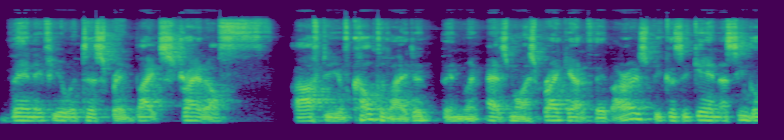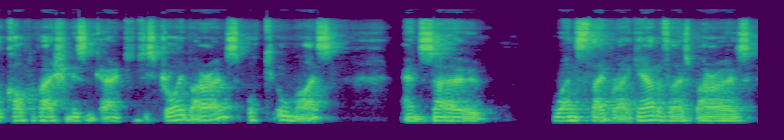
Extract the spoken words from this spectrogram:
Then if you were to spread bait straight off after you've cultivated, then when, as mice break out of their burrows, because again, a single cultivation isn't going to destroy burrows or kill mice. And so once they break out of those burrows,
